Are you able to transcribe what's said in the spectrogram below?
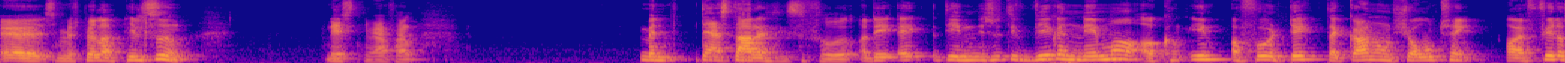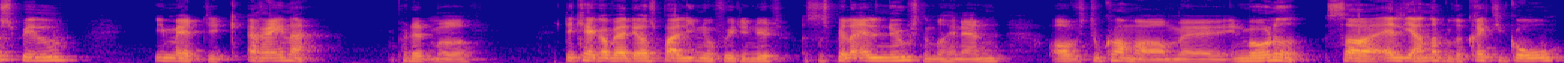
øh, som jeg spiller hele tiden. Næsten i hvert fald. Men der starter jeg ikke så fede, og det, det, jeg synes, det virker nemmere at komme ind og få et dæk, der gør nogle sjove ting, og er fedt at spille i Magic Arena på den måde. Det kan godt være, at det er også bare lige nu, fordi det er nyt, og så spiller alle newsene mod hinanden, og hvis du kommer om øh, en måned, så er alle de andre blevet rigtig gode,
